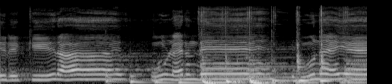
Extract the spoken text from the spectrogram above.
இருக்கிறாய் உணர்ந்தேன் உனையே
